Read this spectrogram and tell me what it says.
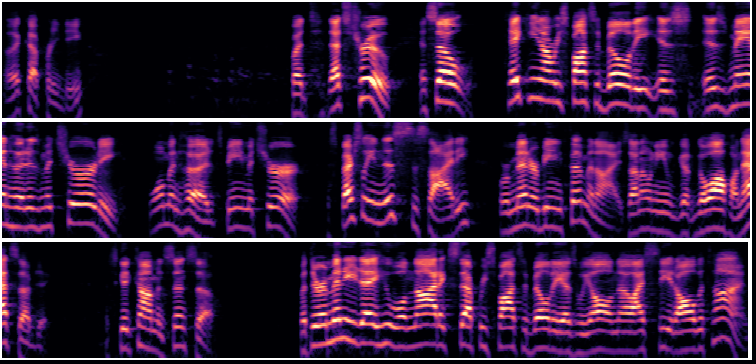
Well, that cut pretty deep. But that's true. And so taking on responsibility is, is manhood, is maturity, it's womanhood, it's being mature, especially in this society where men are being feminized. I don't even go off on that subject. It's good common sense, though. But there are many today who will not accept responsibility, as we all know. I see it all the time.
